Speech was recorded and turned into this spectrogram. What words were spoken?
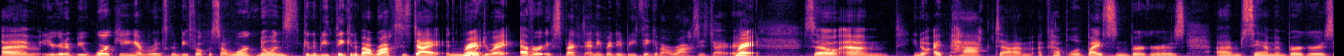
Um, you're going to be working. Everyone's going to be focused on work. No one's going to be thinking about Roxy's diet, and nor Right. do I ever expect anybody to be thinking about Roxy's diet, right? Right. So, um, you know, I packed um, a couple of bison burgers, um, salmon burgers,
